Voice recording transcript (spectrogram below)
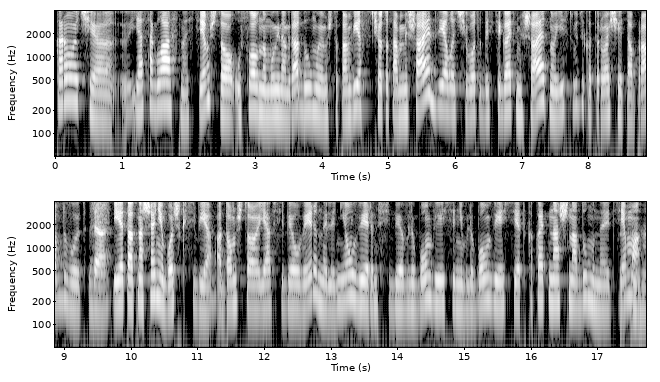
Короче, я согласна с тем, что условно мы иногда думаем, что там вес что-то там мешает делать, чего-то достигать мешает, но есть люди, которые вообще это оправдывают. Да. И это отношение больше к себе, о том, что я в себе уверен или не уверен в себе, в любом весе, не в любом весе. Это какая-то наша надуманная тема Мгм.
